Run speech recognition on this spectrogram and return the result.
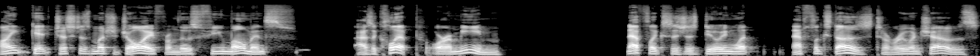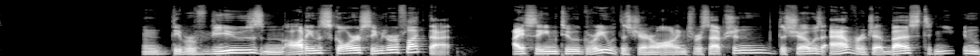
might get just as much joy from those few moments as a clip or a meme. Netflix is just doing what Netflix does to ruin shows. And the reviews and audience scores seem to reflect that. I seem to agree with this general audience reception. The show is average at best, and you can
